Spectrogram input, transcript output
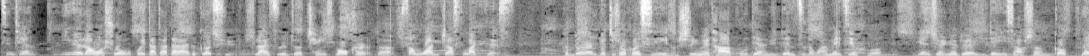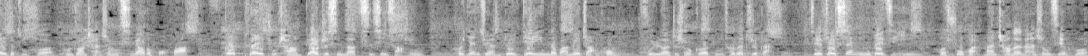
今天音乐让我说为大家带来的歌曲是来自 The Chainsmoker 的《Someone Just Like This》。很多人被这首歌吸引，是因为它古典与电子的完美结合，烟卷乐队与电音小生 Goldplay 的组合碰撞产生奇妙的火花。Goldplay 主唱标志性的磁性嗓音和烟卷对电音的完美掌控，赋予了这首歌独特的质感。节奏鲜明的背景音和舒缓慢唱的男声结合，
